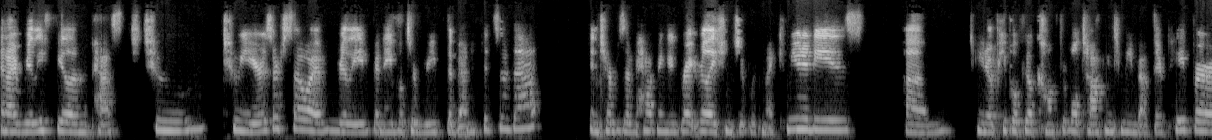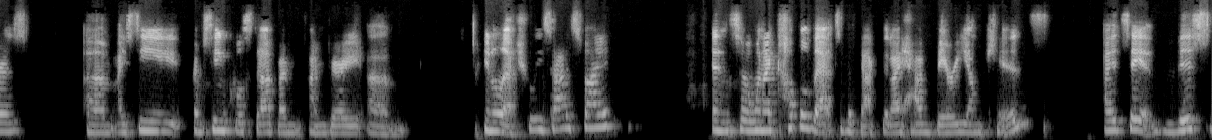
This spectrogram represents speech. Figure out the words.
and i really feel in the past two two years or so i've really been able to reap the benefits of that in terms of having a great relationship with my communities. Um, you know, people feel comfortable talking to me about their papers. Um, I see, I'm seeing cool stuff. I'm, I'm very um, intellectually satisfied. And so when I couple that to the fact that I have very young kids, I'd say at this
